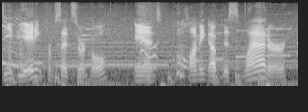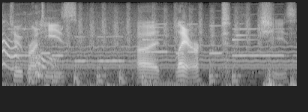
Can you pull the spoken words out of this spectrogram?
deviating from said circle and climbing up this ladder to Grunty's uh, lair. Jeez.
